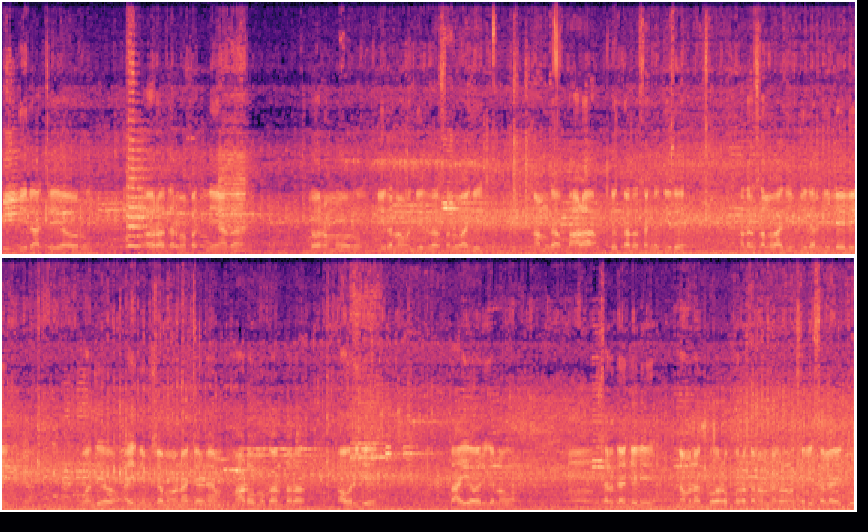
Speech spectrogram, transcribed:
ಡಿ ರಾಚಯ್ಯ ಅವರು, ಅವರ ಧರ್ಮಪತ್ನಿಯಾದ ಗೌರಮ್ಮ ಅವರು ಇದನ್ನು ಹೊಂದಿದ ಸಲುವಾಗಿ ನಮ್ಗೆ ಭಾಳ ದುಃಖದ ಸಂಗತಿ ಇದೆ. ಅದರ ಸಲುವಾಗಿ ಬೀದರ್ ಜಿಲ್ಲೆಯಲ್ಲಿ ಒಂದು ಐದು ನಿಮಿಷ ಮೌನಾಚರಣೆ ಮಾಡುವ ಮುಖಾಂತರ ಅವರಿಗೆ, ತಾಯಿಯವರಿಗೆ ನಾವು ಶ್ರದ್ಧಾಂಜಲಿ ನಮನ, ಗೌರವಪೂರ್ವಕ ನಮನಗಳನ್ನು ಸಲ್ಲಿಸಲಾಯಿತು.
